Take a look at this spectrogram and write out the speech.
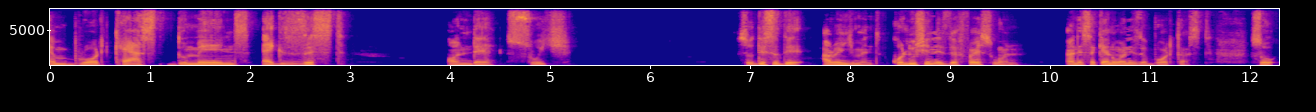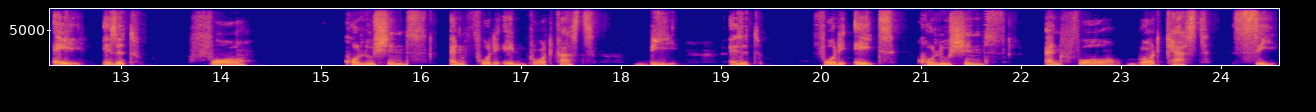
and broadcast domains exist on the switch? So this is the arrangement. Collusion is the first one, and the second one is the broadcast. So A, is it four collusions and 48 broadcasts? B, is it 48 collusions and four broadcasts? C,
